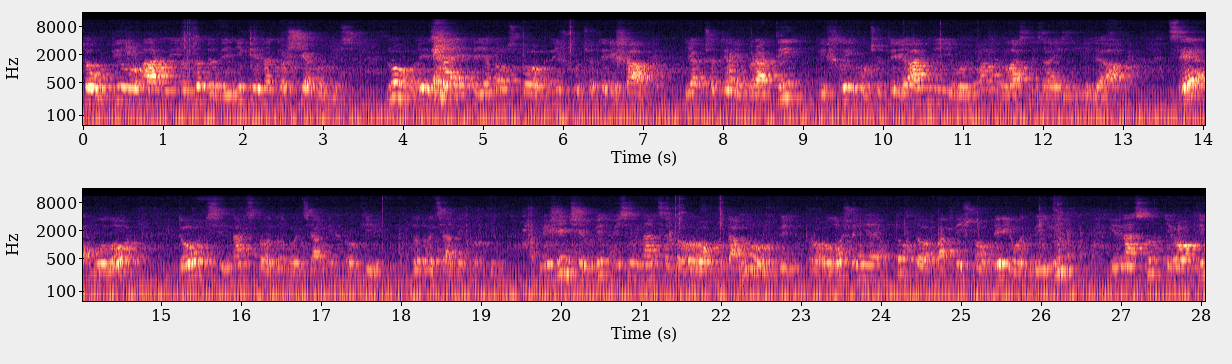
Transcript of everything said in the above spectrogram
то в Білу армію, то до Денікіна, то ще кудись. Ну, ви знаєте Яновського книжку Чотири шапки, як чотири брати пішли у чотири армії і воювали власне за різні ідеали. Це було до 17-го, до 20-х років. До 20-х років. Між іншим, від 18-го року, там, ну, від проголошення, тобто фактично період війни і наступні роки,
